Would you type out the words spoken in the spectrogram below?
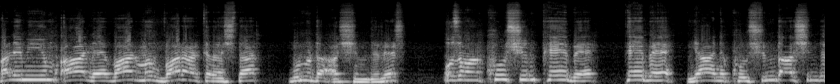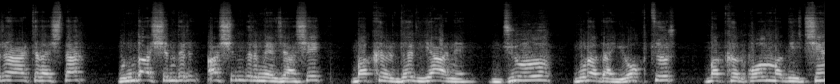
Alüminyum AL var mı? Var arkadaşlar. Bunu da aşındırır. O zaman kurşun PB, PB yani kurşunu da aşındırır arkadaşlar. Bunu da aşındırır. Aşındırmayacağı şey bakırdır. Yani cu burada yoktur. Bakır olmadığı için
